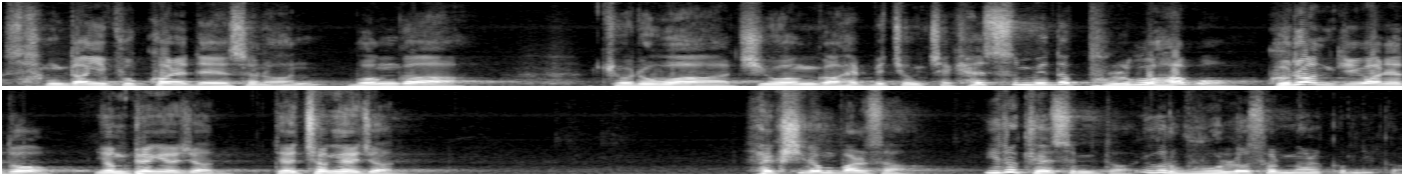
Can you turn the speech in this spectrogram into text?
상당히 북한에 대해서는 뭔가 교류와 지원과 햇빛 정책 했음에도 불구하고 그런 기간에도 연평해전, 대청해전, 핵실험 발사 이렇게 했습니다. 이걸 무엇로 설명할 겁니까?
